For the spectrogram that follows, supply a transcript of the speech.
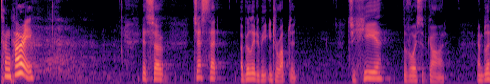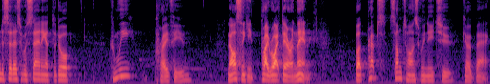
Tuncurry. Yes, so just that ability to be interrupted, to hear the voice of God. And Belinda said, as we were standing at the door, Can we pray for you? Now, I was thinking, pray right there and then. But perhaps sometimes we need to go back,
